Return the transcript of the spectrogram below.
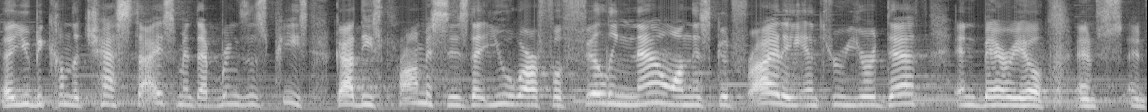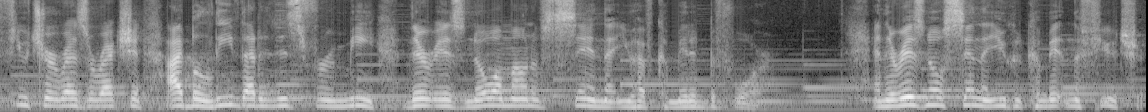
that you become the chastisement that brings us peace. God, these promises that you are fulfilling now on this Good Friday and through your death and burial and, and future resurrection, I believe that it is for me. There is no amount of sin that you have committed before, and there is no sin that you could commit in the future.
